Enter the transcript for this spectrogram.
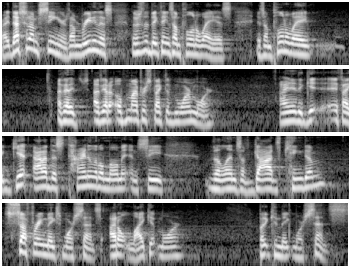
Right? That's what I'm seeing here. As I'm reading this, those are the big things I'm pulling away. Is, is I'm pulling away, I've got, to, I've got to open my perspective more and more. I need to get, if I get out of this tiny little moment and see the lens of God's kingdom, suffering makes more sense. I don't like it more, but it can make more sense.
